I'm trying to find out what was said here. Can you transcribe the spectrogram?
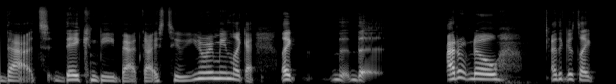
that they can be bad guys too. You know what I mean? Like, like the, the I don't know. I think it's like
